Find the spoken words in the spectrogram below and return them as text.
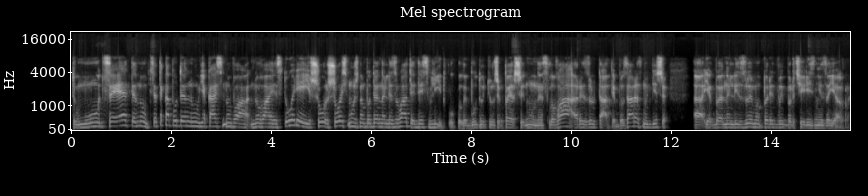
Тому це ну, це така буде ну, якась нова нова історія, і що, щось можна буде аналізувати десь влітку, коли будуть уже перші ну не слова, а результати. Бо зараз ми більше а, якби аналізуємо передвиборчі різні заяви.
